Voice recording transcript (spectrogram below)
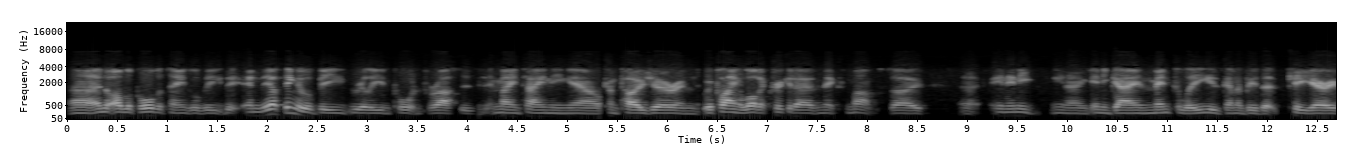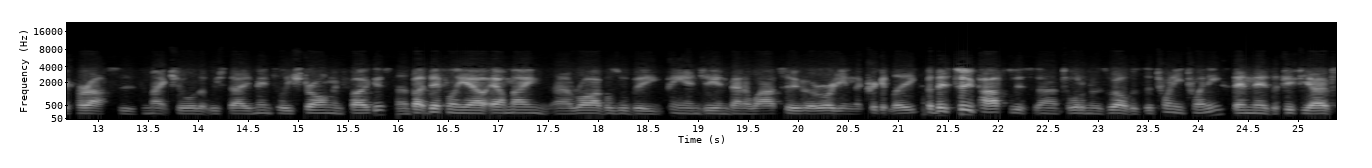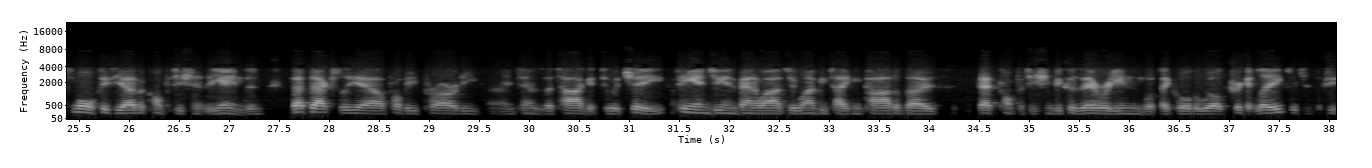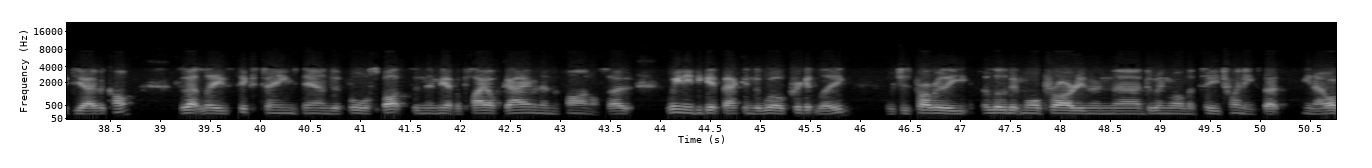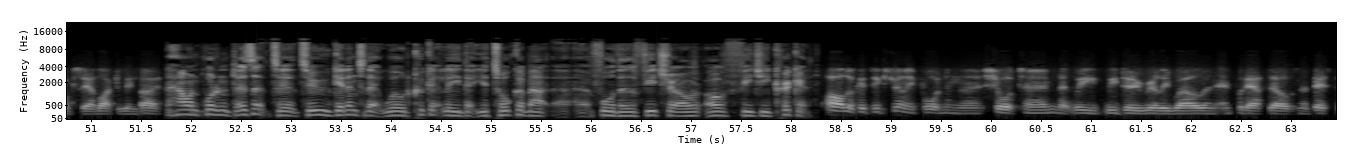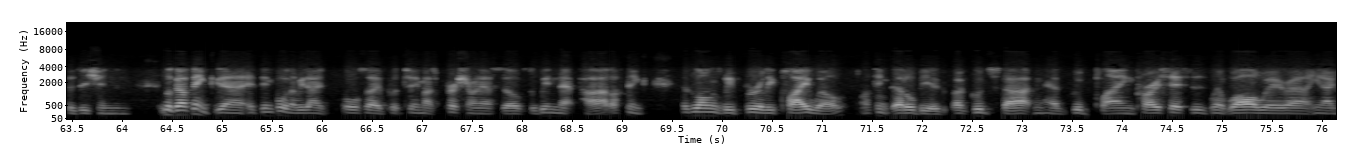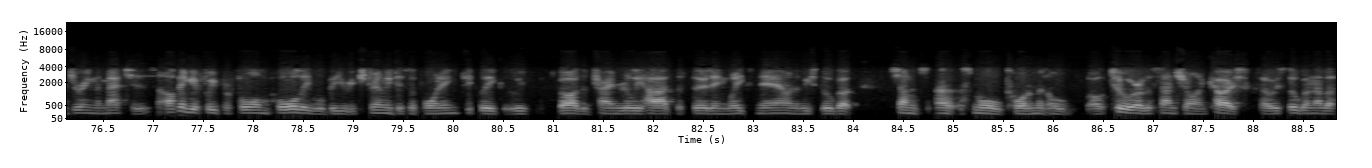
Uh, and I look, all the teams will be, and the other thing that will be really important for us is maintaining our composure. And we're playing a lot of cricket over the next month, so uh, in any you know any game mentally is going to be the key area for us is to make sure that we stay mentally strong and focused. Uh, but definitely our, our main uh, rivals will be PNG and Vanuatu who are already in the cricket league. But there's two parts to this uh, tournament as well. There's the 2020s, then there's a 50 over small 50 over competition at the end, and that's actually our probably priority uh, in terms of a target to achieve. PNG and Vanuatu won't be taking part of those that competition because they're already in what they call the World Cricket Leagues, which is the 50 over comp. So that leaves six teams down to four spots, and then we have a playoff game and then the final. So we need to get back into World Cricket League, which is probably a little bit more priority than uh, doing well in the T20s. But you know, obviously, I'd like to win both. How important is it to to get into that World Cricket League that you talk about uh, for the future of, of, Fiji cricket? Oh, look, it's extremely important in the short term that we we do really well and, and put ourselves in the best position. Look, I think uh, it's important that we don't also put too much pressure on ourselves to win that part. I think as long as we really play well, I think that'll be a, a good start and have good playing processes while we're, uh, you know, during the matches. I think if we perform poorly, we'll be extremely disappointing, particularly because we've guys have trained really hard for 13 weeks now, and we've still got some a small tournament or, or tour of the Sunshine Coast, so we've still got another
